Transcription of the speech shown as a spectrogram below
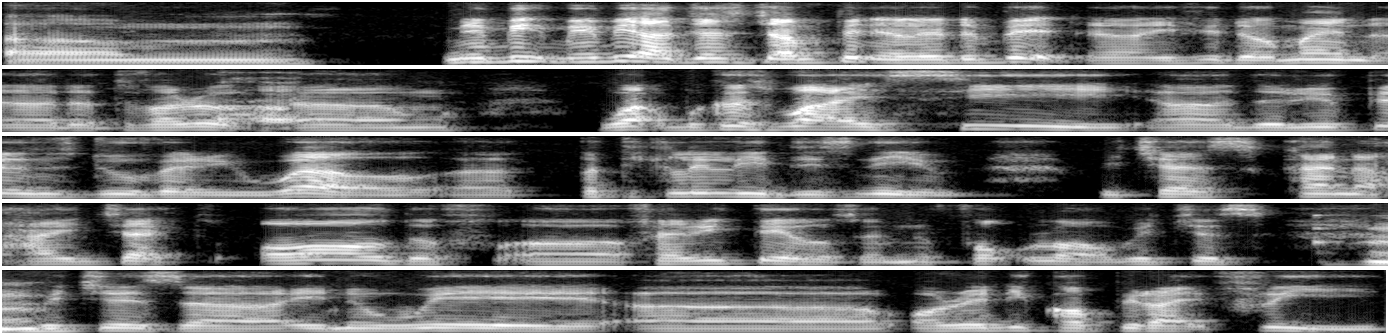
Um, maybe maybe I'll just jump in a little bit, uh, if you don't mind, uh, Dr. Farouk. Uh-huh. Um, what because what I see uh, the Europeans do very well, uh, particularly Disney, which has kind of hijacked all the uh, fairy tales and the folklore, which is mm-hmm. which is uh, in a way uh, already copyright free.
